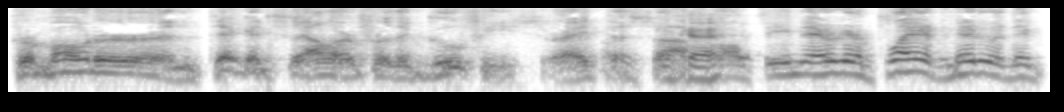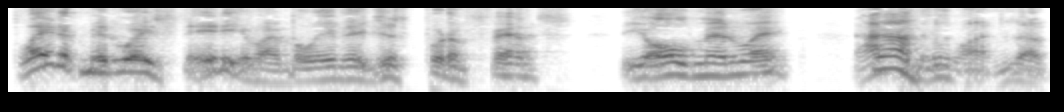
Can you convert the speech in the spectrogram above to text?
promoter and ticket seller for the Goofies, right? The softball team. They were going to play at Midway. They played at Midway Stadium, I believe. They just put a fence, the old Midway, not Yeah. the new one. The,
